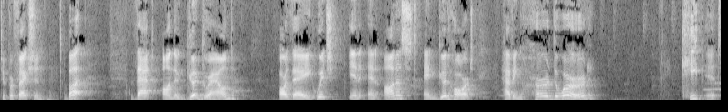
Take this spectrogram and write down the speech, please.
to perfection. But that on the good ground are they which, in an honest and good heart, having heard the word, keep it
